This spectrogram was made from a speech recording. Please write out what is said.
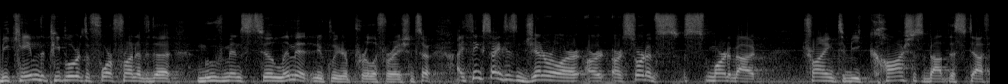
became the people who were at the forefront of the movements to limit nuclear proliferation. So I think scientists in general are, are, are sort of smart about trying to be cautious about this stuff.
